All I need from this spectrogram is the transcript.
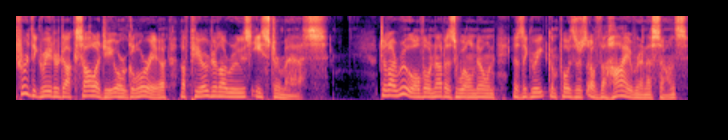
We've heard the greater doxology or Gloria of Pierre de la Rue's Easter Mass. De la Rue, although not as well known as the great composers of the High Renaissance,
